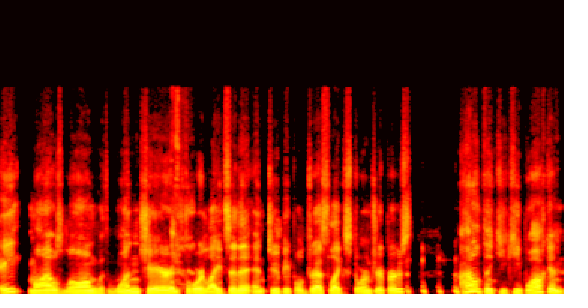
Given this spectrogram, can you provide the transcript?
eight miles long with one chair and four lights in it, and two people dressed like stormtroopers. I don't think you keep walking.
